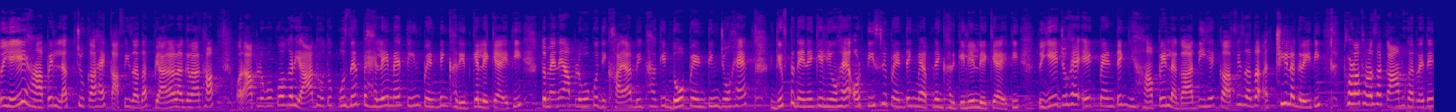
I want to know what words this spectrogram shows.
तो ये यहाँ पे लग चुका है, काफ़ी ज़्यादा प्यारा लग रहा था। और आप लोगों को अगर याद हो तो कुछ दिन पहले मैं तीन पेंटिंग खरीद के लेके आई थी। तो मैंने आप लोगों को दिखाया भी था कि दो पेंटिंग जो है गिफ्ट देने के लिए हैं, और तीसरी पेंटिंग मैं अपने घर के लिए लेके आई थी। तो ये जो है एक पेंटिंग यहाँ पे लगा दी है। काफ़ी ज़्यादा अच्छी लग रही थी। थोड़ा थोड़ा सा काम कर रहे थे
